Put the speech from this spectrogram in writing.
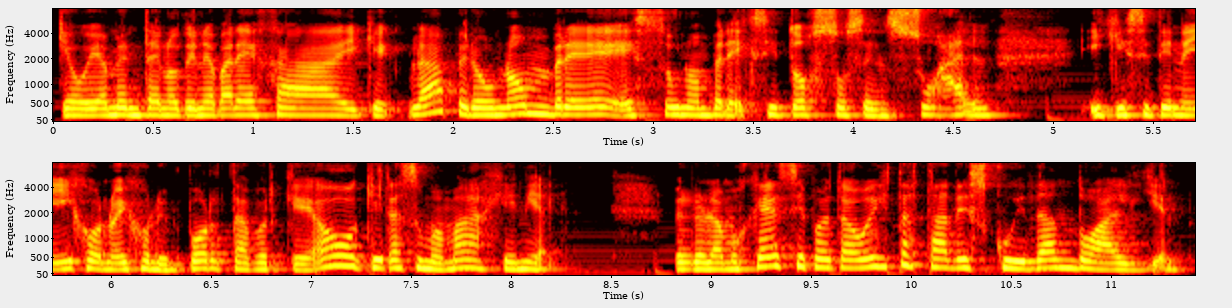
que obviamente no tiene pareja y que, bla, pero un hombre es un hombre exitoso, sensual y que si tiene hijo o no hijo no importa porque, oh, quiere a su mamá, genial. Pero la mujer si es protagonista está descuidando a alguien.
